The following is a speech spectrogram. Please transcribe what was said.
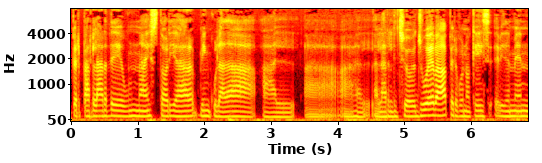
per parlar d'una història vinculada al, a, a, a la religió jueva però bueno, que ells evidentment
